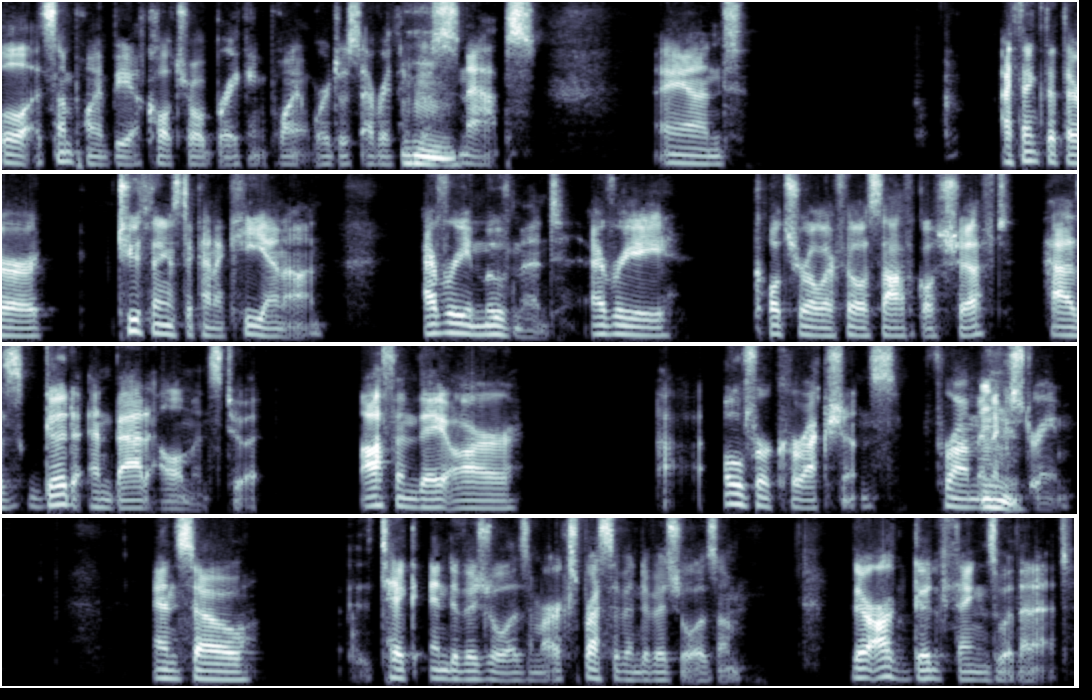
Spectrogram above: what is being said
will at some point be a cultural breaking point where just everything mm-hmm. just snaps and i think that there are two things to kind of key in on. Every movement, every cultural or philosophical shift has good and bad elements to it. Often they are uh, overcorrections from an mm-hmm. extreme. And so take individualism or expressive individualism. There are good things within it.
